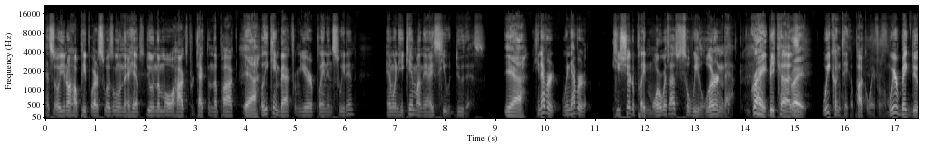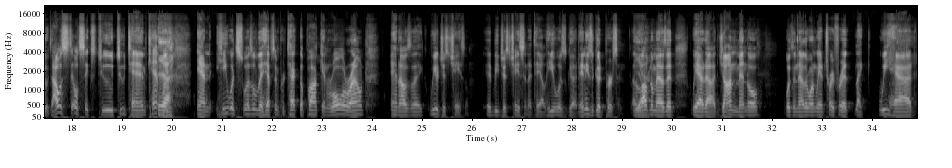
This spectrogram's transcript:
And so you know how people are swizzling their hips, doing the mohawks, protecting the puck. yeah, Well, he came back from Europe playing in Sweden, and when he came on the ice, he would do this. yeah. He never, we never, he should have played more with us, so we learned that Great. because Right. we couldn't take a puck away from him. We were big dudes. I was still 6'2", 210. Kent Yeah. and he would swizzle the hips and protect the puck and roll around, and I was like, we would just chase him. It'd be just chasing a tail. He was good, and he's a good person. I Yeah. loved him as it. We had uh, John Mendel was another one. We had Troy Frit. Like we had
